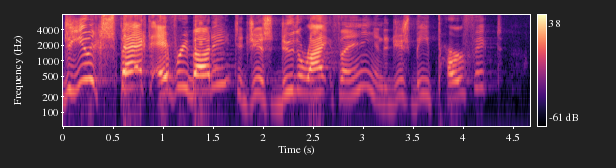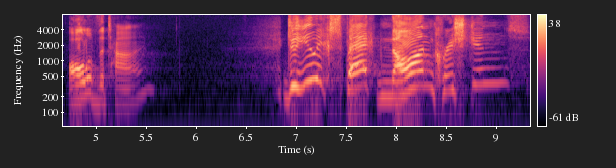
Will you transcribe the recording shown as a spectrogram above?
Do you expect everybody to just do the right thing and to just be perfect all of the time? Do you expect non Christians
